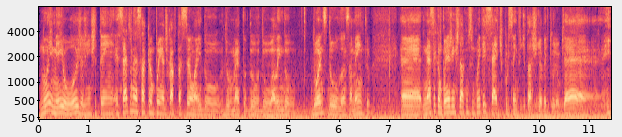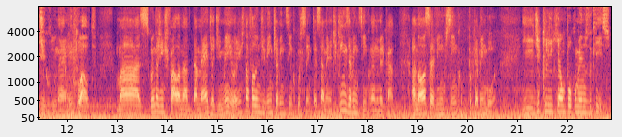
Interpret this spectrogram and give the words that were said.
no e-mail hoje a gente tem, exceto nessa campanha de captação aí do, do método, do, do além do, do antes do lançamento, é, nessa campanha a gente está com 57% de taxa de abertura, o que é ridículo, né? É muito alto. Mas quando a gente fala na, da média de e-mail, a gente está falando de 20 a 25%. Essa é a média. De 15 a 25 né, no mercado. A nossa é 25 porque é bem boa. E de clique é um pouco menos do que isso.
